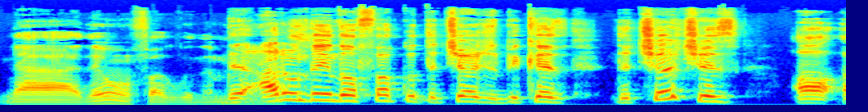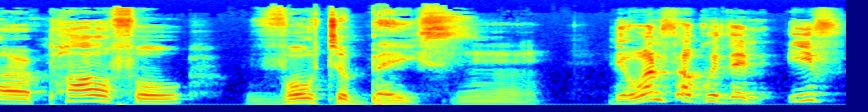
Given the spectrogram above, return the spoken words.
Nah, they won't fuck with them. They- I don't think they'll fuck with the churches because the churches are a powerful voter base. they won't fuck with them if,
